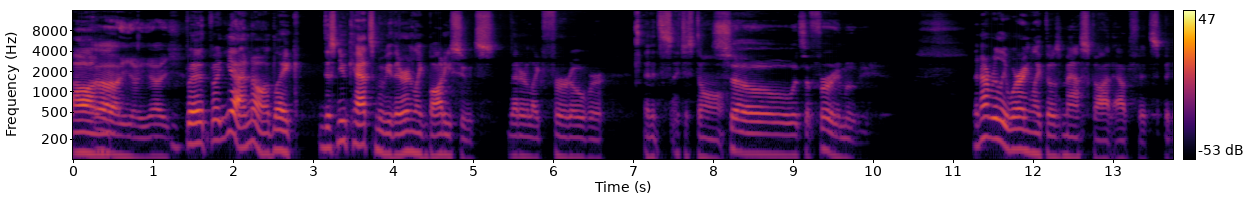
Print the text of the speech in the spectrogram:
Um, uh, yeah, yeah. but but yeah, no, like this new Cats movie, they're in like bodysuits that are like furred over, and it's I just don't. So it's a furry movie. They're not really wearing like those mascot outfits, but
